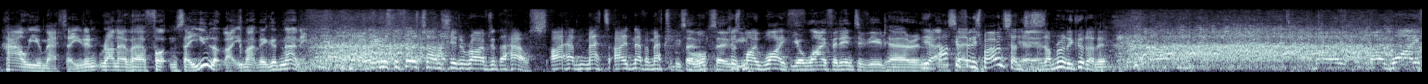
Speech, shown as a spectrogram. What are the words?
how you met her. You didn't run over her foot and say, you look like you might be a good nanny. It was the first time she'd arrived at the house. I hadn't met... I'd never met her before, because you- my wife... Your wife had interviewed her and Yeah, and I can said- finish my own sentences. Yeah, yeah. I'm really good at it. my, my wife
